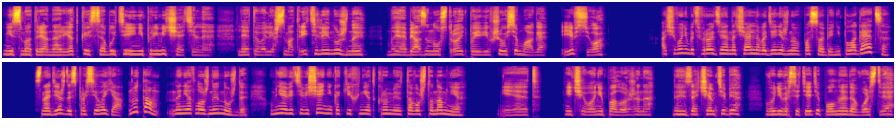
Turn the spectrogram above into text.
несмотря на редкость события и непримечательное. Для этого лишь смотрители и нужны. Мы обязаны устроить появившегося мага, и все». «А чего-нибудь вроде начального денежного пособия не полагается?» С надеждой спросила я. «Ну там, на неотложные нужды. У меня ведь и вещей никаких нет, кроме того, что на мне». «Нет, ничего не положено. Да и зачем тебе? В университете полное довольствие.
